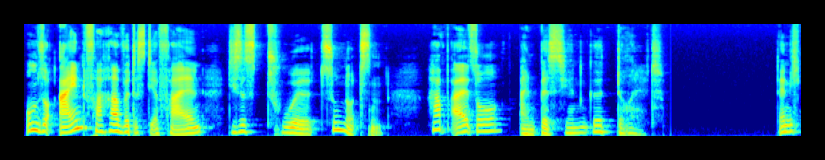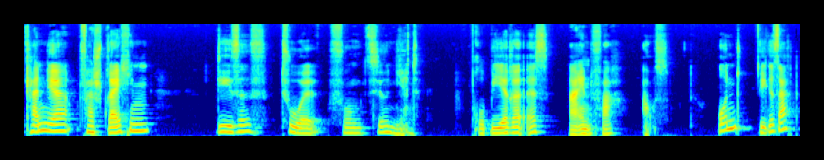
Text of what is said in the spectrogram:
umso einfacher wird es dir fallen, dieses Tool zu nutzen. Hab also ein bisschen Geduld. Denn ich kann dir versprechen, dieses Tool funktioniert. Probiere es einfach aus. Und wie gesagt,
